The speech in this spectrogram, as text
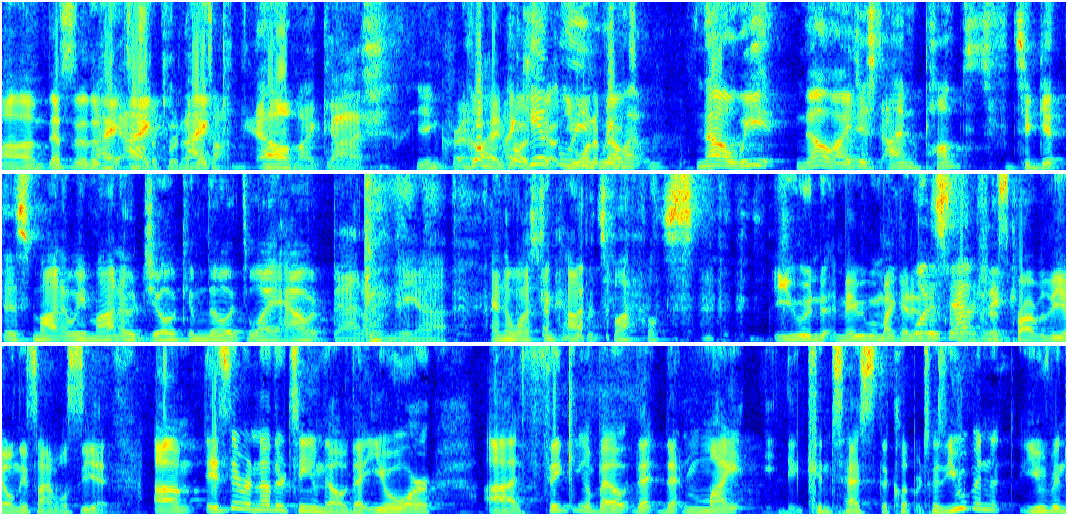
Um, that's another I, topic I, for another I, time. Oh my gosh, incredible! Go ahead. Go I can't. Believe you want to bounce? Might, no, we no. I just I'm pumped to get this mano a mano Joakim Noah Dwight Howard battle in the uh, in the Western Conference Finals. You and maybe we might get it. What is happening? That's probably the only time we'll see it. Um, is there another team though that you're uh, thinking about that that might contest the Clippers? Because you've been you've been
